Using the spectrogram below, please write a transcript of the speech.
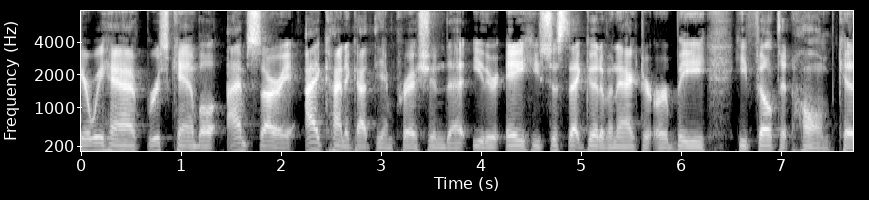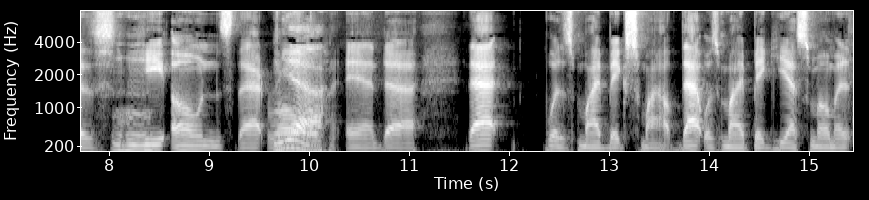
here we have Bruce Campbell. I'm sorry, I kind of got the impression that either A, he's just that good of an actor, or B, he felt at home because he owns that role. Yeah. And uh, that was my big smile. That was my big yes moment.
